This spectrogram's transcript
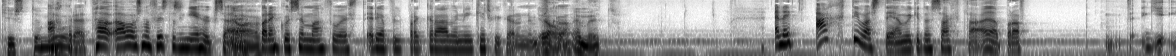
kistum Akkurat, það, það var svona fyrsta sem ég hugsaði. Já, bara einhver sem að þú veist er jafnvel bara grafin í kirkvikarunum og, já, sko. einmitt. En eitt aktivasti, en við getum sagt það eða bara ég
